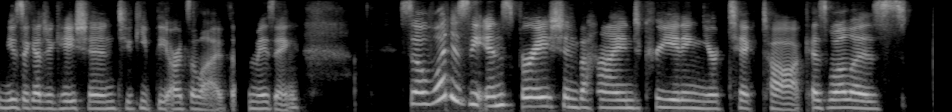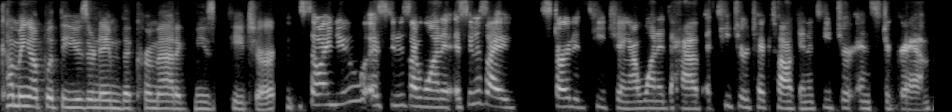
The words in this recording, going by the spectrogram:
music education to keep the arts alive. That's amazing. So, what is the inspiration behind creating your TikTok as well as coming up with the username the chromatic music teacher? So, I knew as soon as I wanted, as soon as I started teaching, I wanted to have a teacher TikTok and a teacher Instagram.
